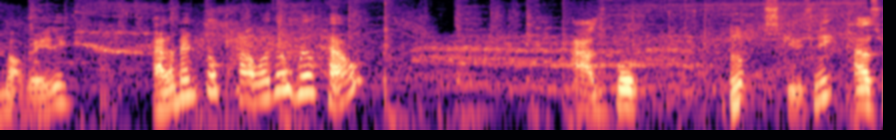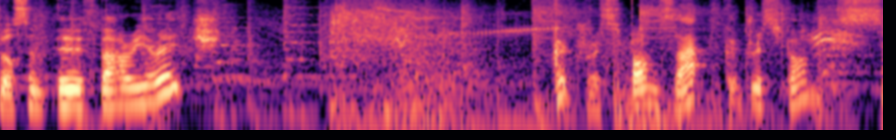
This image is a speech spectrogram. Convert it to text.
Not really. Elemental power though will help. As will... Oh, excuse me. As will some Earth Barrier Edge. Good response that. Good response.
